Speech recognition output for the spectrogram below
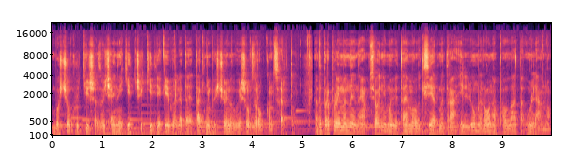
бо що крутіше, звичайний кіт чи кіт, який виглядає так, ніби щойно вийшов з рок-концерту. А тепер про іменини. Сьогодні ми вітаємо Олексія, Дмитра, Іллю, Мирона, Павла та Уляну.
